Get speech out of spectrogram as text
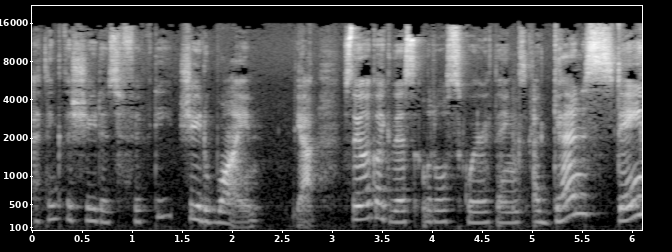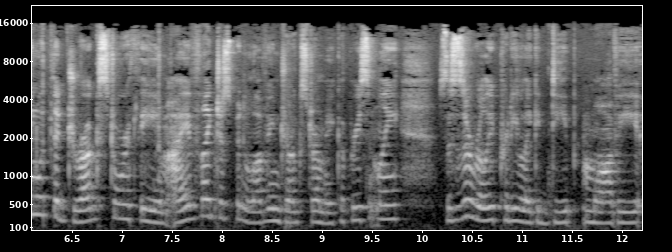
I think the shade is 50, shade Wine yeah, so they look like this, little square things. Again, staying with the drugstore theme. I've like just been loving drugstore makeup recently. So this is a really pretty like deep mauve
